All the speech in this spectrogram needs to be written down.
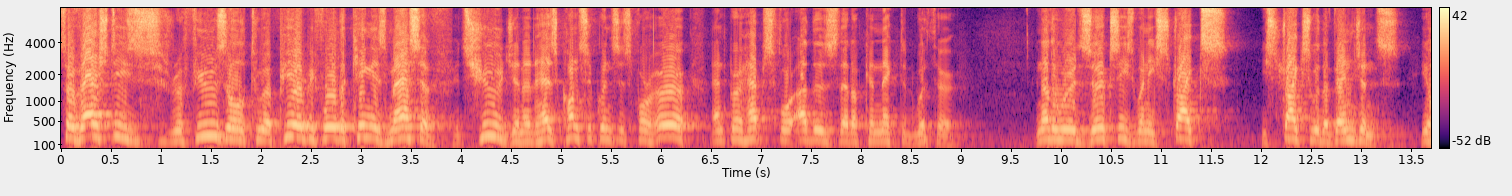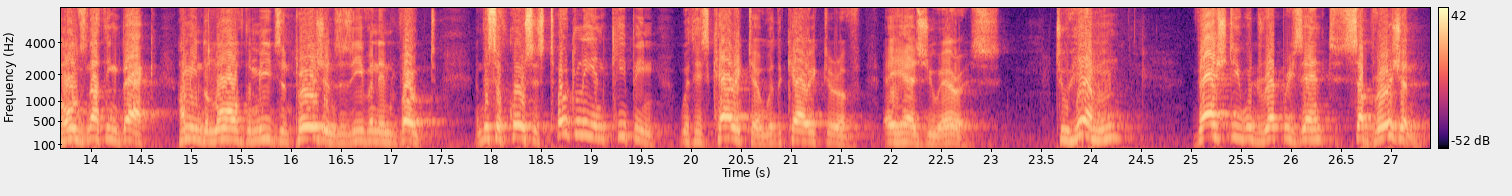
So Vashti's refusal to appear before the king is massive. It's huge and it has consequences for her and perhaps for others that are connected with her. In other words, Xerxes, when he strikes, he strikes with a vengeance. He holds nothing back. I mean, the law of the Medes and Persians is even invoked. And this, of course, is totally in keeping with his character, with the character of Ahasuerus. To him, Vashti would represent subversion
